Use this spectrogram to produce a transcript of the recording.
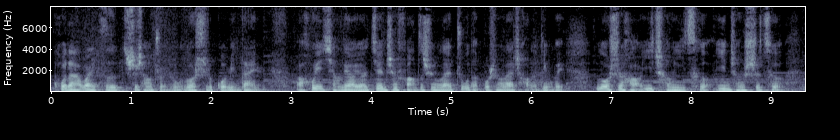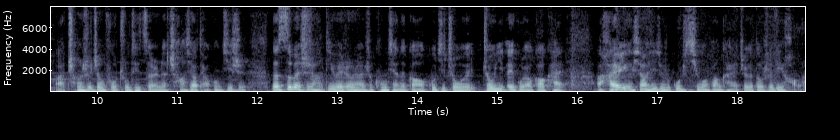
扩大外资市场准入，落实国民待遇。啊，会议强调要坚持房子是用来住的，不是用来炒的定位，落实好一城一策、因城施策啊，城市政府主体责任的长效调控机制。那资本市场地位仍然是空前的高，估计周周一 A 股要高开啊。还有一个消息就是股指期货放开，这个都是利好的。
